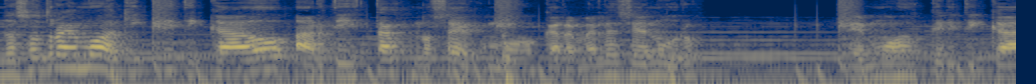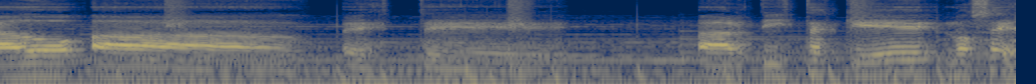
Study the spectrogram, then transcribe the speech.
nosotros hemos aquí criticado a artistas, no sé, como Caramelo de Cianuro, hemos criticado a, este, a artistas que, no sé,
